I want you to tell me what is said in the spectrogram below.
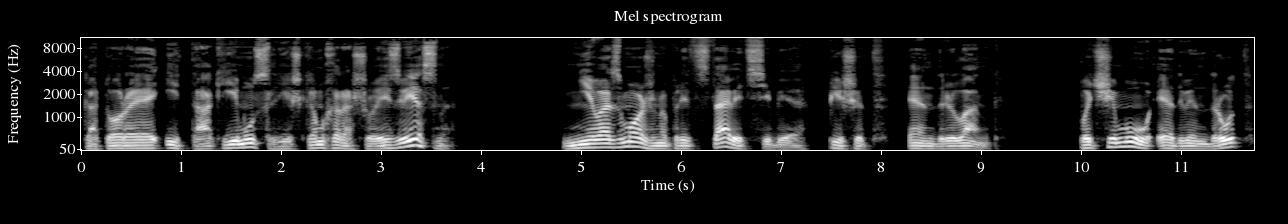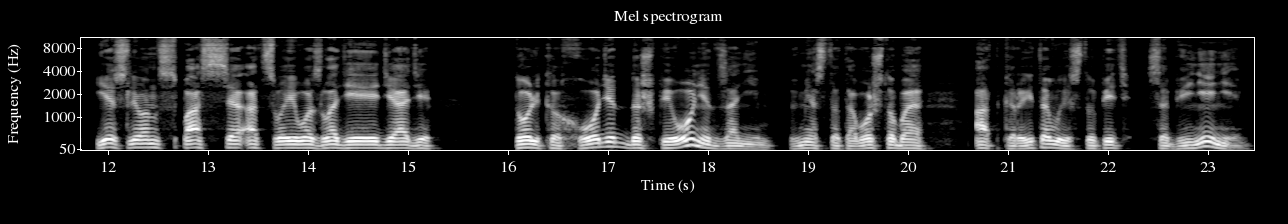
которое и так ему слишком хорошо известно. «Невозможно представить себе», — пишет Эндрю Ланг, «почему Эдвин Друт, если он спасся от своего злодея-дяди, — только ходит да шпионит за ним, вместо того, чтобы открыто выступить с обвинением.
